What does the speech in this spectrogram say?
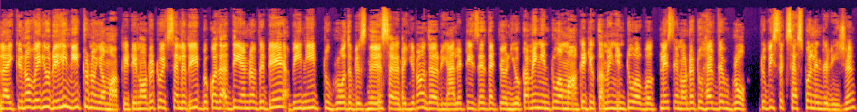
like, you know, where you really need to know your market in order to accelerate, because at the end of the day, we need to grow the business. And, you know, the reality is that you're, you're coming into a market, you're coming into a workplace in order to help them grow, to be successful in the region.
